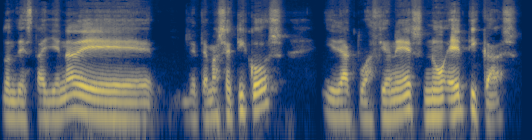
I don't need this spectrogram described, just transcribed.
donde está llena de, temas éticos y de actuaciones no éticas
